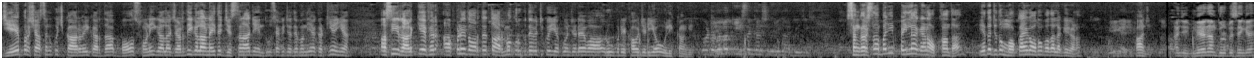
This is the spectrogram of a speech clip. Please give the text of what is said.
ਜੇ ਪ੍ਰਸ਼ਾਸਨ ਕੁਝ ਕਾਰਵਾਈ ਕਰਦਾ ਬਹੁਤ ਸੋਹਣੀ ਗੱਲ ਆ ਚੜ੍ਹਦੀ ਕਲਾ ਨਹੀਂ ਤੇ ਜਿਸ ਤਰ੍ਹਾਂ ਅੱਜ ਹਿੰਦੂ ਸਿੱਖ ਜਥੇਬੰਦੀਆਂ ਇਕੱਠੀਆਂ ਹੋਈਆਂ ਅਸੀਂ ਰਲ ਕੇ ਫਿਰ ਆਪਣੇ ਤੌਰ ਤੇ ਧਾਰਮਿਕ ਰੂਪ ਦੇ ਵਿੱਚ ਕੋਈ ਅੱਗੋਂ ਜਿਹੜਾ ਵਾ ਰੂਪ ਰੇਖਾ ਉਹ ਜਿਹੜੀ ਆ ਉਹ ਲਿਖਾਂਗੇ ਤੁਹਾਡੇ ਵੱਲੋਂ ਕੀ ਸੰਘਰਸ਼ ਰਹੇਗਾ ਅੱਗੇ ਜੀ? ਸੰਘਰਸ਼ ਤਾਂ ਭਾਜੀ ਪਹਿਲਾਂ ਕਹਿਣਾ ਔਖਾ ਹੁੰਦਾ। ਇਹ ਤਾਂ ਜਦੋਂ ਮੌਕਾ ਆਏਗਾ ਉਦੋਂ ਪਤਾ ਲੱਗੇਗਾ ਨਾ। ਹਾਂਜੀ। ਹਾਂਜੀ ਮੇਰਾ ਨਾਮ ਗੁਰਪ੍ਰੀਤ ਸਿੰਘ ਹੈ।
